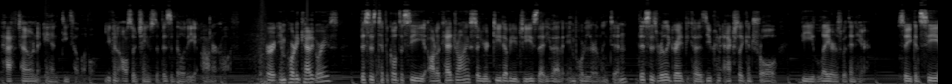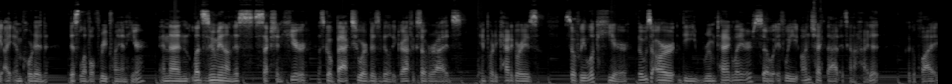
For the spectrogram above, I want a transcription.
halftone, and detail level. You can also change the visibility on or off. For imported categories, this is typical to see AutoCAD drawings, so your DWGs that you have imported or linked in. This is really great because you can actually control the layers within here. So you can see I imported this level three plan here. And then let's zoom in on this section here. Let's go back to our visibility graphics overrides, imported categories. So if we look here, those are the room tag layers. So if we uncheck that, it's gonna hide it, click apply.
